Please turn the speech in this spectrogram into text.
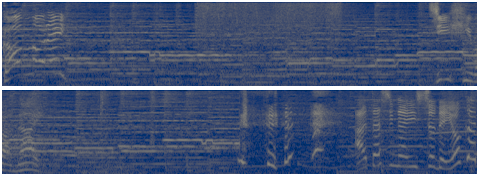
頑張れ。慈悲はない。私が一緒でよかった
